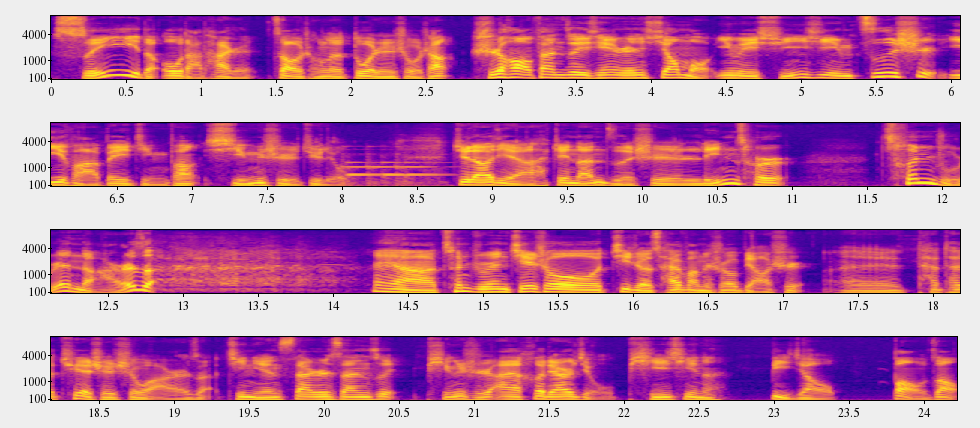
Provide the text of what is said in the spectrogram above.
随意的殴打他人，造成了多人受伤。十号，犯罪嫌疑人肖某因为寻衅滋事，依法被警方刑事拘留。据了解啊，这男子是邻村村主任的儿子。哎呀，村主任接受记者采访的时候表示，呃，他他确实是我儿子，今年三十三岁，平时爱喝点酒，脾气呢比较暴躁。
